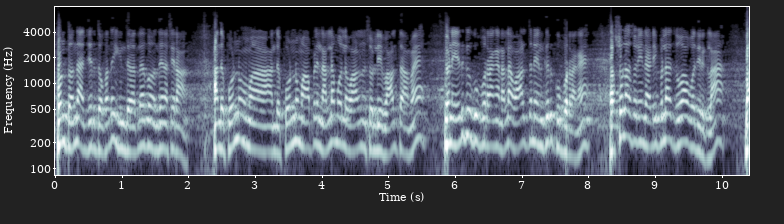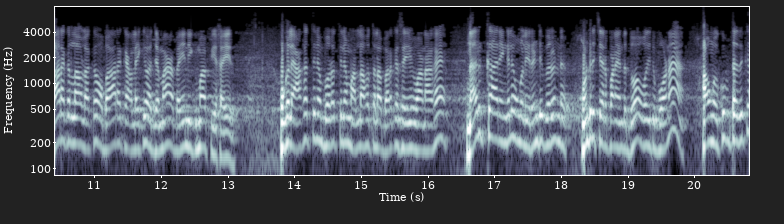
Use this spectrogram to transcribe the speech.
கொண்டு வந்து அஜித் உட்காந்து இந்த அளவுக்கு வந்து என்ன செய்யறான்? அந்த பொண்ணு மா- அந்த பொண்ணு மாப்பிள்ளை நல்ல முறையில் வாழணும்னு சொல்லி வாழ்த்தாம இவனை எதுக்கு கூப்பிடுறாங்க? நல்லா வாழ்த்தணும் எனக்கு கூப்பிடுறாங்க? ரசோல்லா சொல்லின்ற அடிப்பில் துவா ஓதிருக்கலாம் பாரக்கல்லா உலக்க பாரக் அலைக்கு ஜமா பைனிக்குமா ஃபி ஹயர் உங்களை அகத்திலும் புறத்திலும் அல்லாஹத்தலா பறக்க செய்வானாக. நற்காரியங்களை உங்களை ரெண்டு பேரும் ஒன்று சேர்ப்பான என்று துவா ஓதிட்டு போனா அவங்க கூப்பிட்டதுக்கு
